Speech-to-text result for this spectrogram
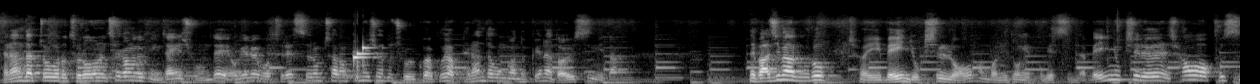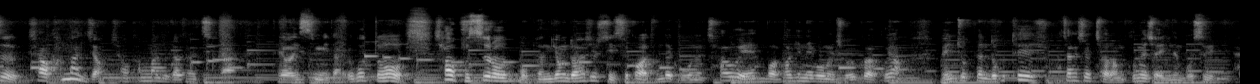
베란다 쪽으로 들어오는 채광도 굉장히 좋은데 여기를 뭐 드레스룸처럼 꾸미셔도 좋을 것 같고요. 베란다 공간도 꽤나 넓습니다. 네, 마지막으로 저희 메인 욕실로 한번 이동해 보겠습니다. 메인 욕실은 샤워 부스, 샤워 칸막이죠. 샤워 칸막이가 설치가 되어 있습니다. 이것도 샤워 부스로 뭐 변경도 하실 수 있을 것 같은데 그거는 차후에 한번 확인해 보면 좋을 것 같고요. 왼쪽 편도 호텔 화장실처럼 꾸며져 있는 모습입니다.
